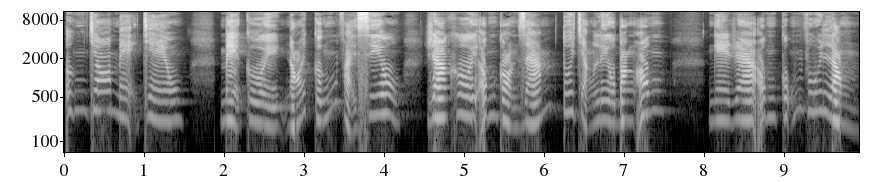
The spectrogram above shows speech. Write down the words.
ưng cho mẹ chèo? Mẹ cười, nói cứng phải siêu. Ra khơi ông còn dám, tôi chẳng liều bằng ông. Nghe ra ông cũng vui lòng.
